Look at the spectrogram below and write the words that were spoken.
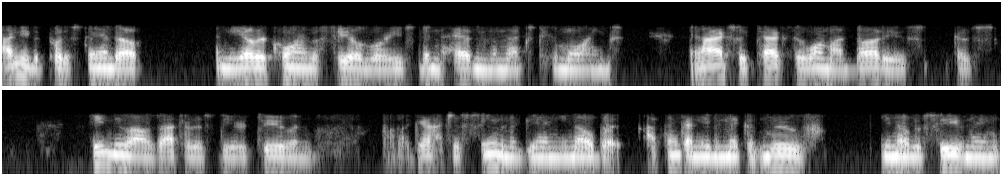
I need to put a stand up in the other corner of the field where he's been heading the next two mornings. And I actually texted one of my buddies because he knew I was after this deer too, and I was like, yeah, I just seen him again, you know, but I think I need to make a move, you know, this evening.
